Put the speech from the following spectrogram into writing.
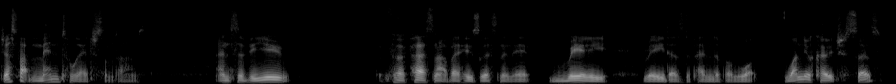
just that mental edge sometimes. And so for you, for a person out there who's listening, it really really does depend upon what one your coach says,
